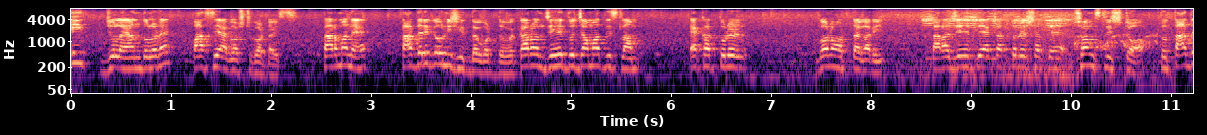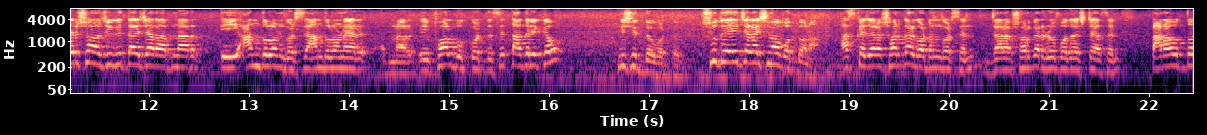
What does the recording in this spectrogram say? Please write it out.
এই জুলাই আন্দোলনে পাঁচই আগস্ট ঘটাইছে। তার মানে তাদেরকেও নিষিদ্ধ করতে হবে। কারণ যেহেতু জামাত ইসলাম একাত্তরের গণহত্যাকারী, তারা যেহেতু একাত্তরের সাথে সংশ্লিষ্ট, তো তাদের সহযোগিতায় যারা আপনার এই আন্দোলন করছে, আন্দোলনের আপনার এই ফল ভোগ করতেছে, তাদেরকেও নিষিদ্ধ করতে হবে। শুধু এই জায়গায় সীমাবদ্ধ না, আজকে যারা সরকার গঠন করছেন, যারা সরকারের উপদেষ্টা আছেন, তারাও তো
